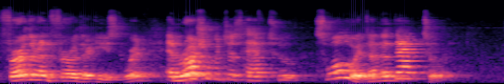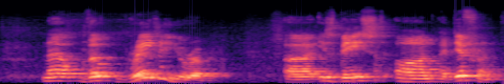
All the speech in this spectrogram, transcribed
further and further eastward, and Russia would just have to swallow it and adapt to it. Now, the greater Europe uh, is based on a different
